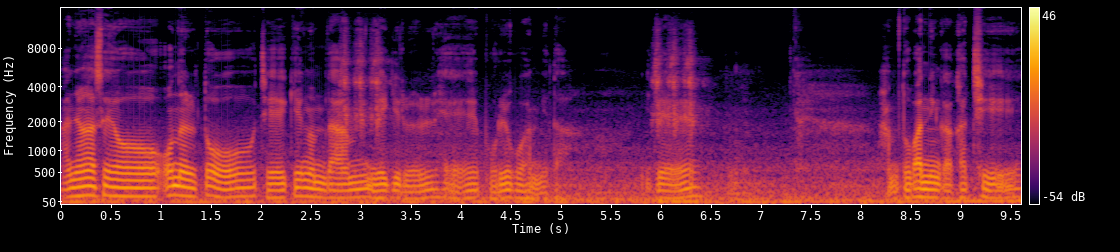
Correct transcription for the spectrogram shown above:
안녕하세요. 오늘 또 제 경험담 얘기를 해 보려고 합니다. 이제 함도반님과 같이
